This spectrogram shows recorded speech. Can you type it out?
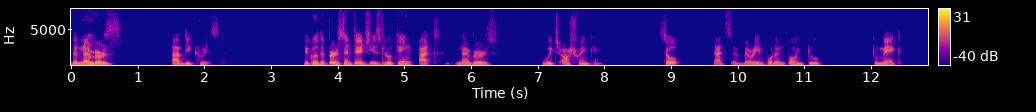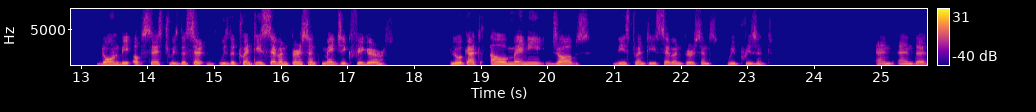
the numbers have decreased because the percentage is looking at numbers which are shrinking. So that's a very important point to to make. Don't be obsessed with the, with the 27% magic figures. Look at how many jobs these 27% represent. And, and uh,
